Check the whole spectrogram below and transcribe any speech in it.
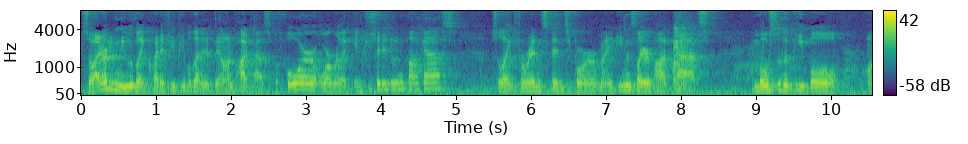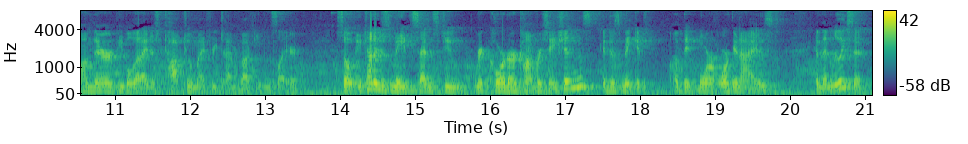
so. I already knew like quite a few people that had been on podcasts before or were like interested in doing podcasts. So like for instance, for my Demon Slayer podcast, most of the people on there are people that I just talk to in my free time about Demon Slayer. So it kind of just made sense to record our conversations and just make it a bit more organized and then release it.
